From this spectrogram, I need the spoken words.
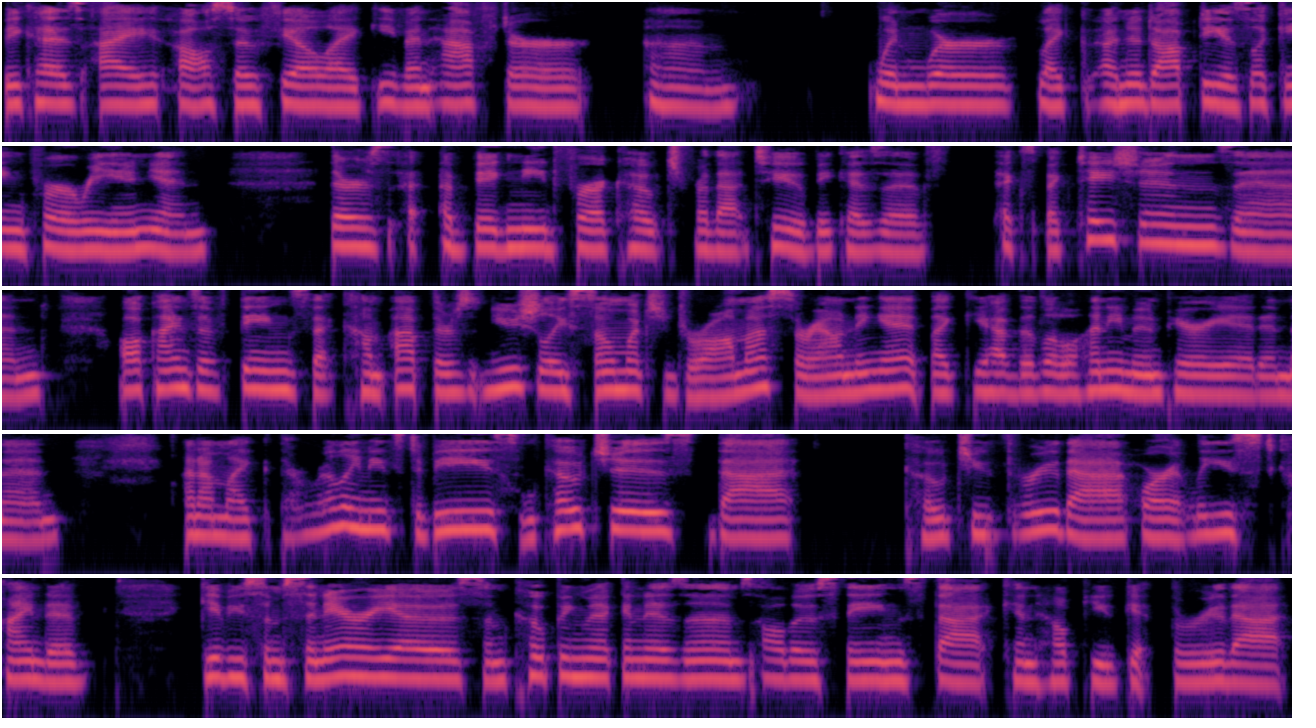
because I also feel like even after, um, when we're like an adoptee is looking for a reunion, there's a big need for a coach for that too, because of expectations and all kinds of things that come up. There's usually so much drama surrounding it. Like you have the little honeymoon period and then, and I'm like, there really needs to be some coaches that coach you through that, or at least kind of give you some scenarios, some coping mechanisms, all those things that can help you get through that.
